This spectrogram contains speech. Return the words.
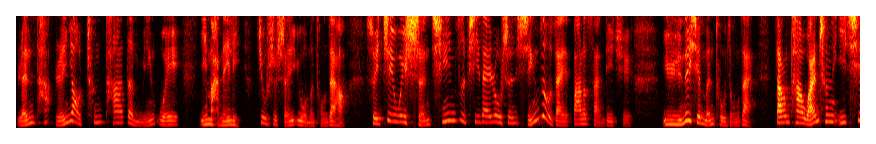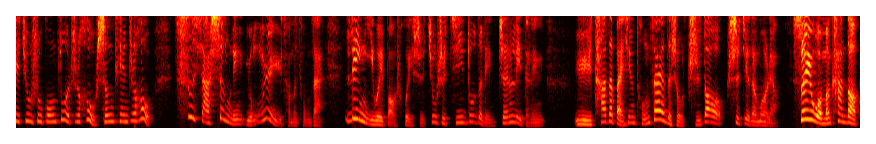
人他人要称他的名为以马内利，就是神与我们同在。哈。所以，这位神亲自披戴肉身，行走在巴勒斯坦地区，与那些门徒同在。当他完成一切救赎工作之后，升天之后，赐下圣灵，永远与他们同在。另一位保会师就是基督的灵，真理的灵，与他的百姓同在的时候，直到世界的末了。所以，我们看到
